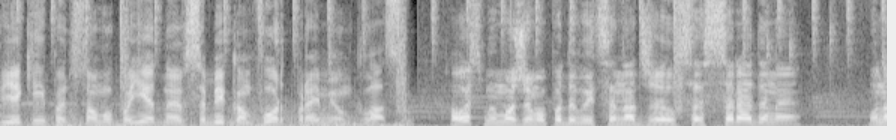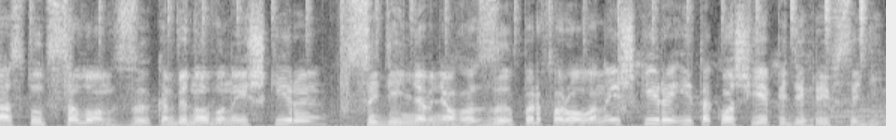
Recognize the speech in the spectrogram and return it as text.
який по цьому поєднує в собі комфорт преміум класу. А ось ми можемо подивитися на GLC зсередини. У нас тут салон з комбінованої шкіри, сидіння в нього з перфорованої шкіри, і також є підігрів сидінь.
